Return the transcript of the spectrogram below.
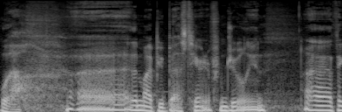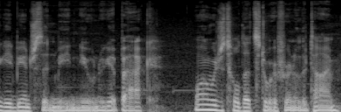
well, uh, it might be best hearing it from Julian. I think he'd be interested in meeting you when we get back. Why don't we just hold that story for another time?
